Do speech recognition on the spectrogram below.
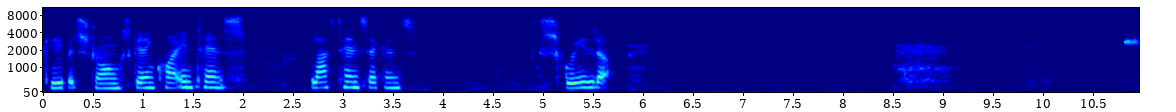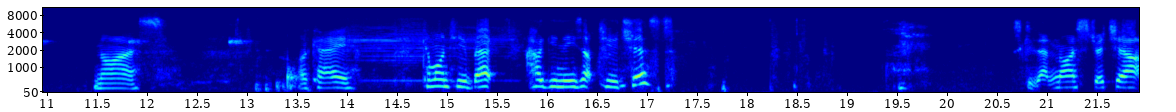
Keep it strong. It's getting quite intense. Last 10 seconds. Squeeze it up. Nice. Okay. Come onto your back. Hug your knees up to your chest. Just get that nice stretch out.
